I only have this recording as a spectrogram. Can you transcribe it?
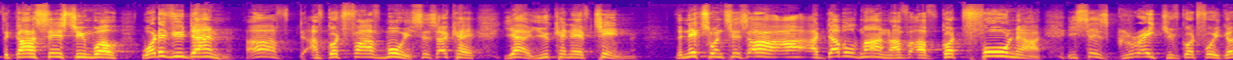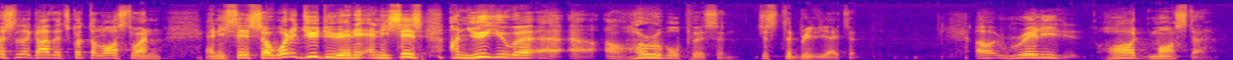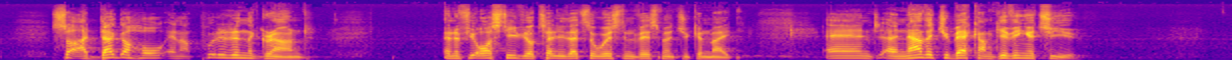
the guy says to him, Well, what have you done? Oh, I've, I've got five more. He says, Okay, yeah, you can have ten. The next one says, Oh, I, I, doubled mine. I've, I've got four now. He says, Great, you've got four. He goes to the guy that's got the last one and he says, So what did you do? And he, and he says, I knew you were a, a, a horrible person, just abbreviated, a really hard master. So I dug a hole and I put it in the ground. And if you ask Steve, he'll tell you that's the worst investment you can make. And uh, now that you're back, I'm giving it to you.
